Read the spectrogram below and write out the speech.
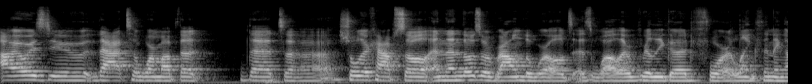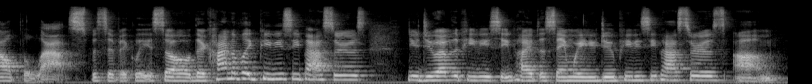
I always do that to warm up that that uh, shoulder capsule, and then those around the world as well are really good for lengthening out the lats specifically. So they're kind of like PVC pass throughs. You do have the PVC pipe the same way you do PVC pass throughs. Um,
